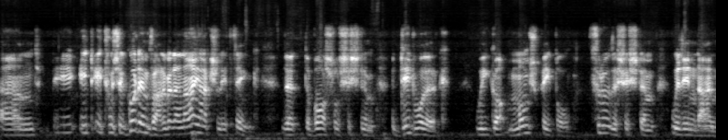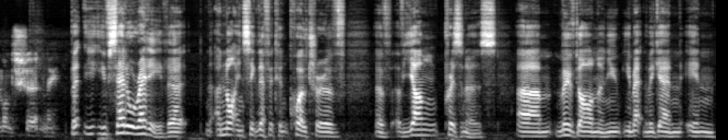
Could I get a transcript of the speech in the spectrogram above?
And it, it was a good environment, and I actually think that the Borstal system did work. We got most people through the system within nine months, certainly. But you've said already that a not insignificant quota of, of, of young prisoners um, moved on, and you, you met them again in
